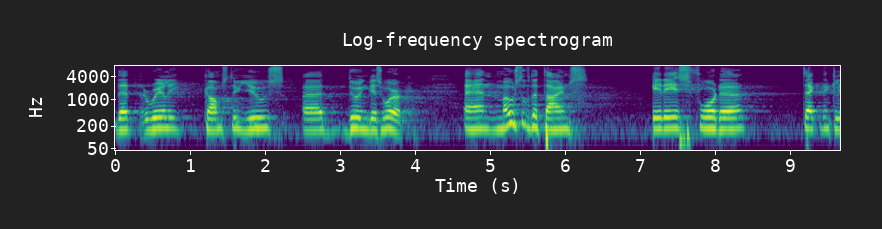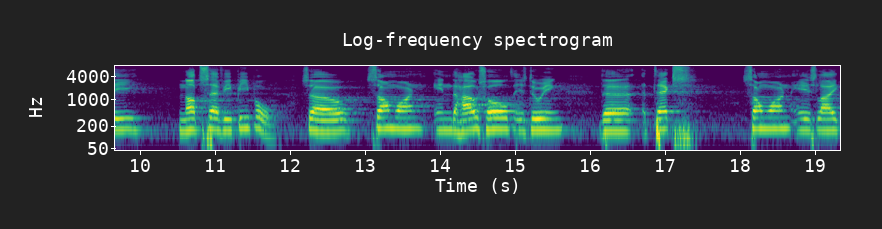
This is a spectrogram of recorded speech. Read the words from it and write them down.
that really comes to use uh, doing this work. And most of the times it is for the technically not savvy people. So someone in the household is doing the text someone is like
